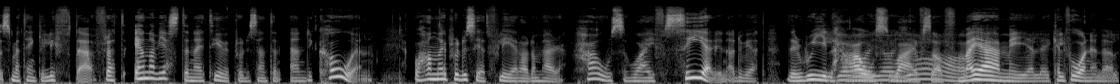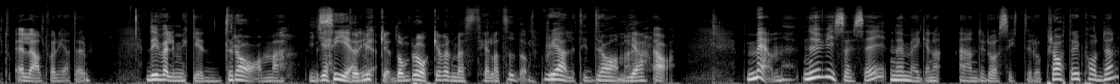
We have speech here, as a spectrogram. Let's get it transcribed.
som jag tänker lyfta. För att en av gästerna är tv-producenten Andy Cohen. Och han har ju producerat flera av de här Housewife-serierna, du vet. The Real ja, Housewives ja, ja. of Miami eller Kalifornien eller allt, eller allt vad det heter. Det är väldigt mycket drama. Jättemycket. De bråkar väl mest hela tiden. Reality-drama. Ja. ja. Men nu visar det sig när Meghan och Andy då sitter och pratar i podden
